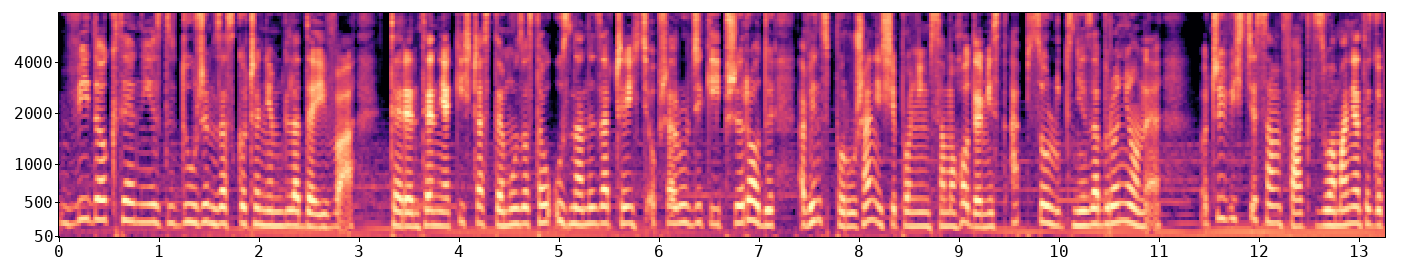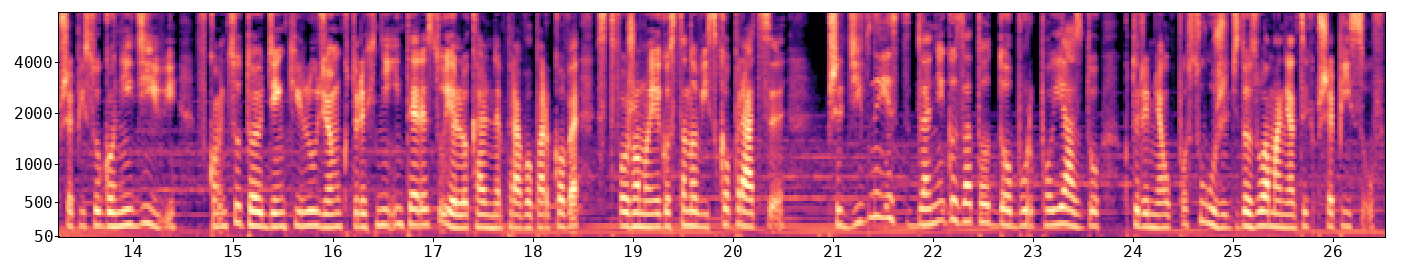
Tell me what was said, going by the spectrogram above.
Widok ten jest dużym zaskoczeniem dla Dave'a. Teren ten jakiś czas temu został uznany za część obszaru dzikiej przyrody, a więc poruszanie się po nim samochodem jest absolutnie zabronione. Oczywiście sam fakt złamania tego przepisu go nie dziwi. W końcu to dzięki ludziom, których nie interesuje lokalne prawo parkowe, stworzono jego stanowisko pracy. Przedziwny jest dla niego za to dobór pojazdu, który miał posłużyć do złamania tych przepisów.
